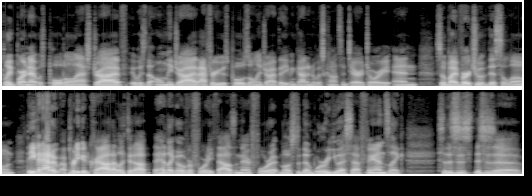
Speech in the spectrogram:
Blake Barnett was pulled on the last drive. It was the only drive after he was pulled, was the only drive that even got into Wisconsin territory. And so, by virtue of this alone, they even had a, a pretty good crowd. I looked it up; they had like over forty thousand there for it. Most of them were USF fans. Like, so this is this is a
